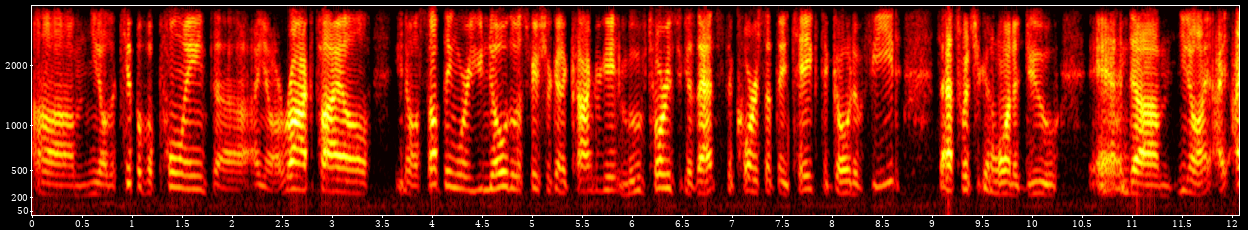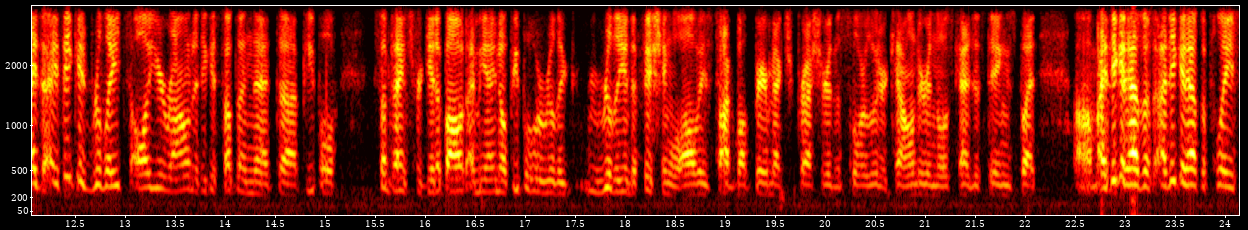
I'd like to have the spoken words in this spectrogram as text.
um, you know, the tip of a point, uh, you know, a rock pile, you know, something where you know those fish are going to congregate and move towards because that's the course that they take to go to feed. That's what you're going to want to do. And, um, you know, I, I, I think it relates all year round. I think it's something that uh, people sometimes forget about. I mean, I know people who are really, really into fishing will always talk about barometric pressure and the solar lunar calendar and those kinds of things. But um, I think it has a, I think it has a place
